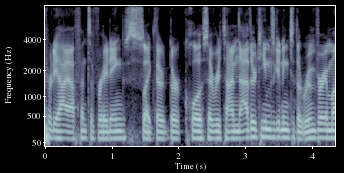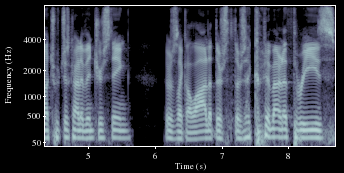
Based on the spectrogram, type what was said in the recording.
pretty high offensive ratings. Like they're they're close every time. Neither team's getting to the rim very much, which is kind of interesting. There's like a lot of there's there's a good amount of threes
